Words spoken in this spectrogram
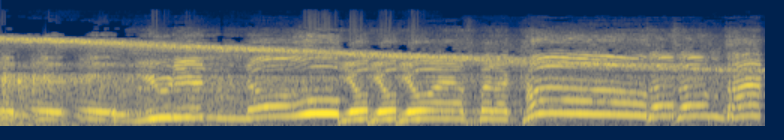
You didn't know? Your, your, your ass better call somebody.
